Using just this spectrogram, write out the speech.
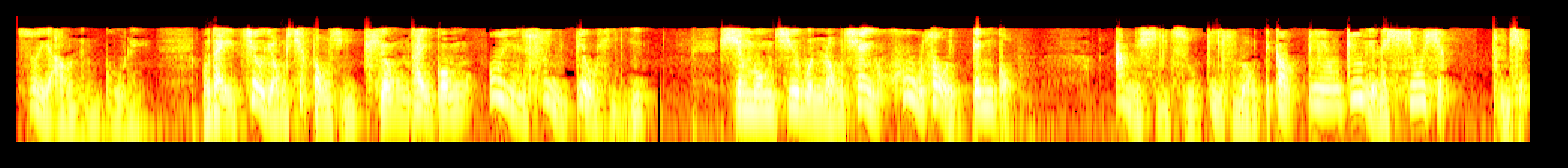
最后两句呢，古代照样适当时强太公渭水钓鱼，承蒙周文龙请辅助的典故，暗示自己希望得到张九龄的消息推荐，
